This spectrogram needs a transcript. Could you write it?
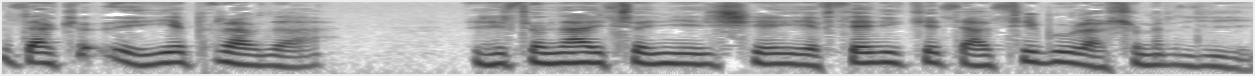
tak je pravda, že to najcennejšie je vtedy, keď tá cibula smrdí.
